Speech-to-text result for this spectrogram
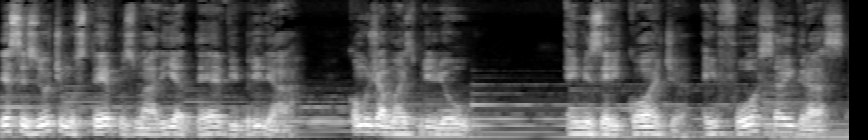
Nesses últimos tempos, Maria deve brilhar como jamais brilhou, em misericórdia, em força e graça.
